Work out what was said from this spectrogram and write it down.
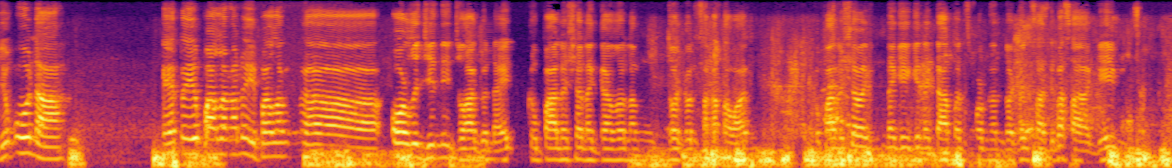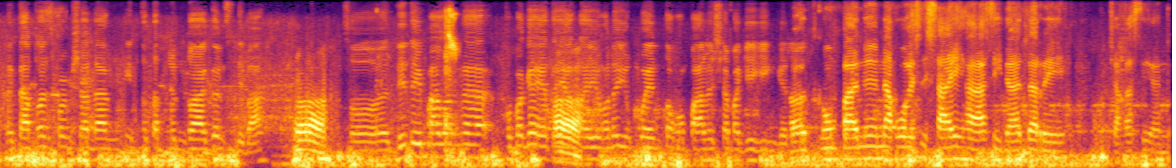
yung una, ito yung parang ano eh, parang ah, origin ni Dragon Knight, kung paano siya nagkaroon ng dragon sa katawan, kung paano siya nagiging nagtatransform ng dragon sa, di ba, sa game. Nagtatransform siya ng into tatlong dragons, di ba? Oo. So, dito yung parang, uh, kumbaga, ito Ah. yata yung, ano, yung kwento kung paano siya magiging gano'n. At kung paano yung nakuha si Saiha, si Nadare, tsaka si ano.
